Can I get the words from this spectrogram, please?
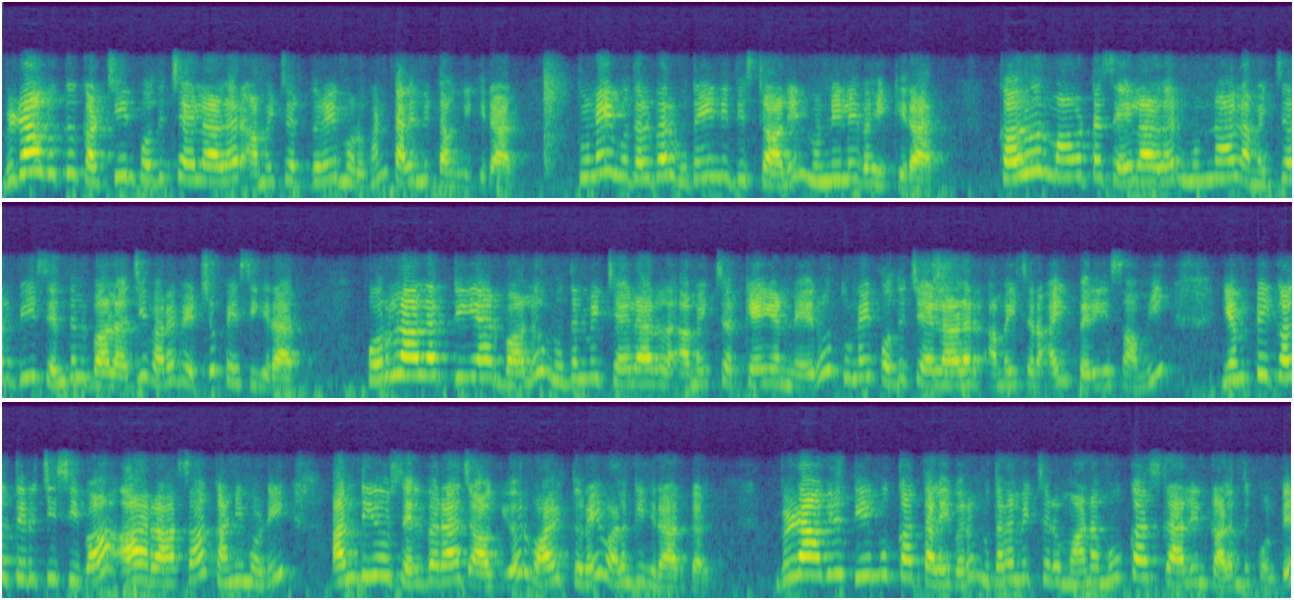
விழாவுக்கு கட்சியின் பொதுச் செயலாளர் அமைச்சர் துரைமுருகன் தலைமை தாங்குகிறார். துணை முதல்வர் உதயநிதி ஸ்டாலின் முன்னிலை வகிக்கிறார். கரூர் மாவட்ட செயலாளர் முன்னாள் அமைச்சர் வி. செந்தில் பாலாஜி வரவேற்று பேசுகிறார். பொருளாளர் டி. ஆர். பாலு முதன்மை செயலாளர் அமைச்சர் கே. என். நேரு துணை பொதுச் செயலாளர் அமைச்சர் ஐ. பெரியசாமி எம்பிக்கள் திருச்சி சிவா ஆ. ராசா கனிமொழி அந்தியூர் செல்வராஜ் ஆகியோர் வாழ்த்துரை வழங்குகிறார்கள். விழாவில் திமுக தலைவரும் முதலமைச்சருமான மு. ஸ்டாலின் கலந்து கொண்டு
